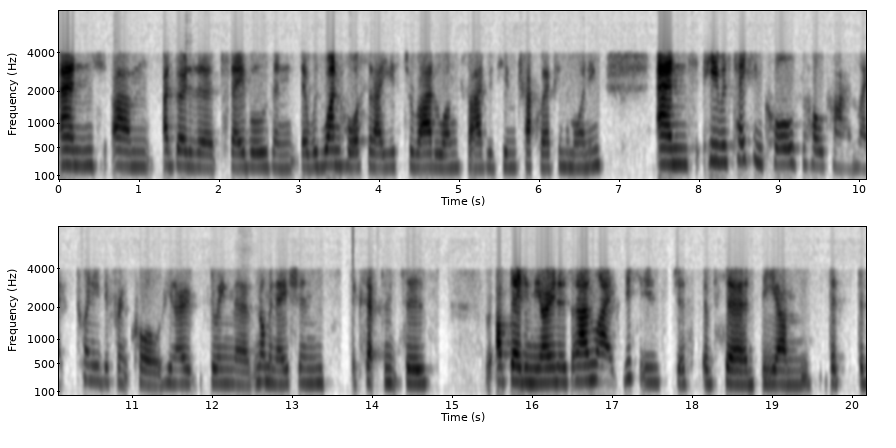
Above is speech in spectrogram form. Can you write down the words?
and um, I'd go to the stables, and there was one horse that I used to ride alongside with him, track work in the morning, and he was taking calls the whole time, like 20 different calls, you know, doing the nominations, acceptances, updating the owners, and I'm like, this is just absurd. The um the the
